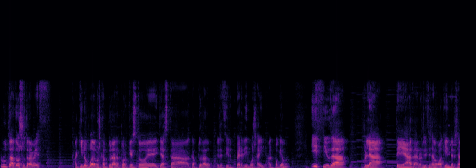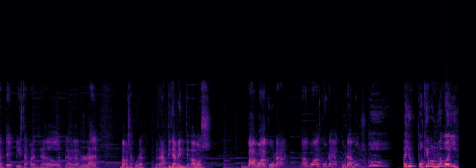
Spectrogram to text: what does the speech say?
Ruta 2 otra vez. Aquí no podemos capturar porque esto eh, ya está capturado. Es decir, perdimos ahí al Pokémon. Y ciudad plateada. Nos dices algo aquí interesante. Pistas para entrenador, bla, bla, bla, bla. Vamos a curar. Rápidamente, vamos. Vamos a curar. Vamos a curar. Curamos. ¡Oh! Hay un Pokémon nuevo ahí.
